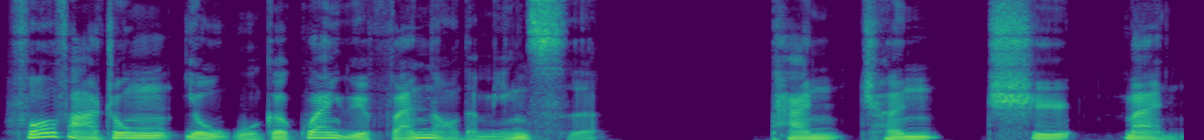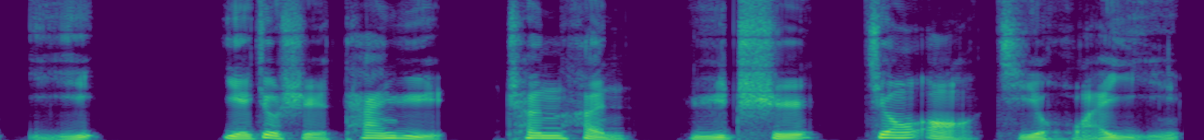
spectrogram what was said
佛法中有五个关于烦恼的名词：贪、嗔、痴、慢、疑，也就是贪欲。嗔恨、愚痴、骄傲及怀疑。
